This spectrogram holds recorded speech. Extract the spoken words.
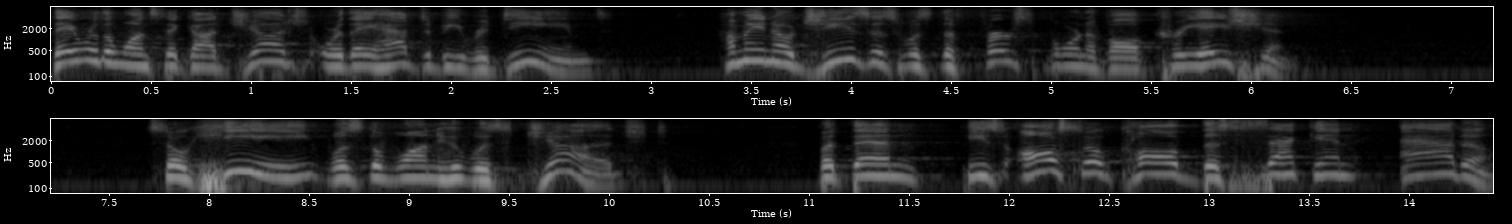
they were the ones that got judged or they had to be redeemed. How many know Jesus was the firstborn of all creation? So he was the one who was judged, but then he's also called the second Adam.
